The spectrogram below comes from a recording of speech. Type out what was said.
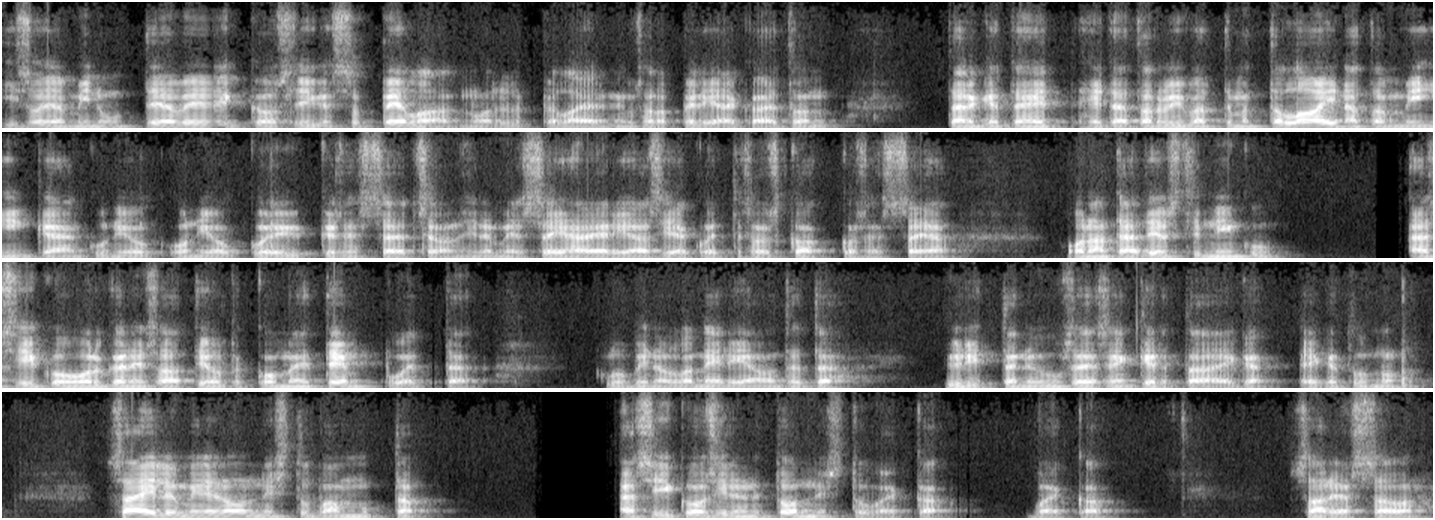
isoja minuutteja veikkausliigassa pelaa nuorille pelaajille niin saada peliaikaa, että on tärkeää, että heitä ei tarvitse välttämättä lainata mihinkään, kun on joukkue ykkösessä, että se on siinä mielessä ihan eri asia kuin että se olisi kakkosessa. Ja onhan tämä tietysti niin kuin SIK-organisaatiolta komea temppu, että klubi 04 on tätä yrittänyt useaseen kertaan eikä, eikä tunnu säilyminen onnistuvan, mutta SIK siinä nyt onnistuu, vaikka, vaikka sarjassa on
